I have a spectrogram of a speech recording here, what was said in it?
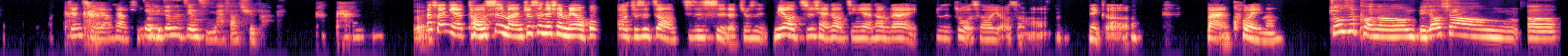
坚持压下去。对，就是坚持压下去的。对，那所以你的同事们，就是那些没有过过就是这种知识的，就是没有之前这种经验，他们在就是做的时候有什么那个反馈吗？就是可能比较像呃，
